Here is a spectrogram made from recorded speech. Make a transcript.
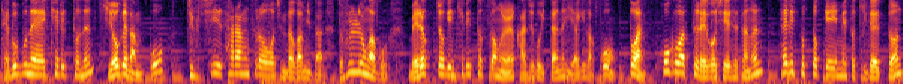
대부분의 캐릭터는 기억에 남고 즉시 사랑스러워진다고 합니다. 그래서 훌륭하고 매력적인 캐릭터성을 가지고 있다는 이야기 같고 또한 호그와트 레거시의 세상은 해리포터 게임에서 기대했던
